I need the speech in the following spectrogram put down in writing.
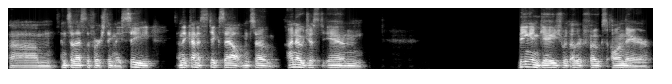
Um, and so that's the first thing they see and it kind of sticks out. And so i know just in being engaged with other folks on there,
